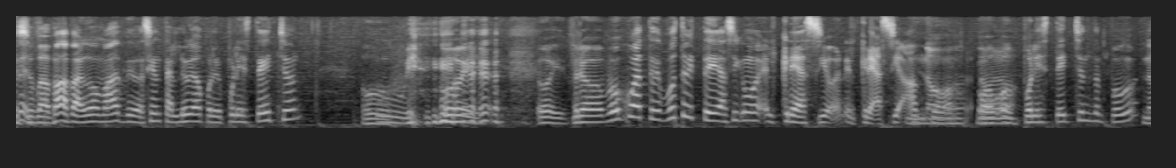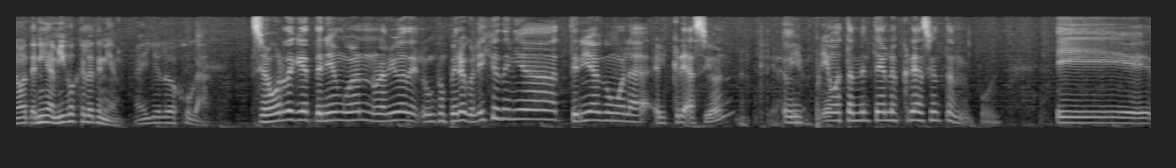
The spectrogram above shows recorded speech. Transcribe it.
diferencia. papá pagó más de 200 lucas por el PlayStation, Uy. Uy, uy, pero vos jugaste, vos tuviste así como el creación, el creación, No. O, o PlayStation tampoco. No, tenía amigos que lo tenían. Ahí yo lo jugaba. Se me acuerdo que tenía un, un amigo de un compañero de colegio tenía, tenía como la, el creación. Creación. Mis primos también tenían los creación también, po. Y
